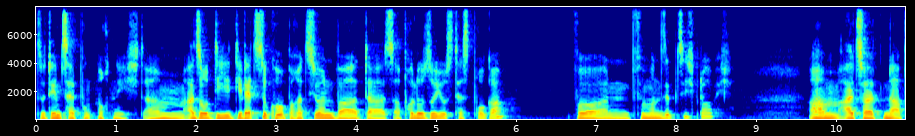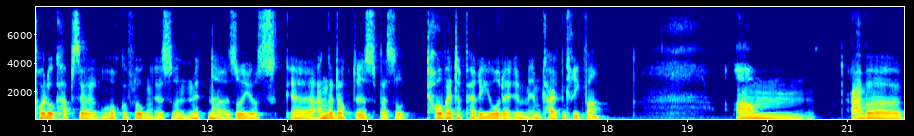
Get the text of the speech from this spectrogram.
Zu dem Zeitpunkt noch nicht. Ähm, also die, die letzte Kooperation war das Apollo-Soyuz-Testprogramm von 75, glaube ich. Ähm, als halt eine Apollo-Kapsel hochgeflogen ist und mit einer Soyuz äh, angedockt ist, was so Tauwetterperiode im, im Kalten Krieg war. Ähm, aber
